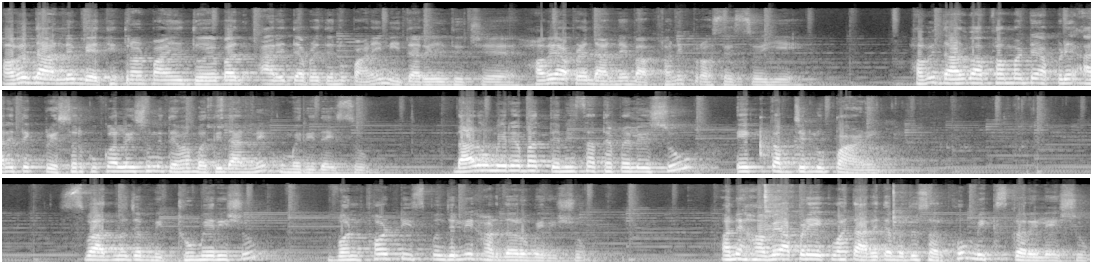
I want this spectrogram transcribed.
હવે દાળને બેથી ત્રણ પાણી ધોયા બાદ આ રીતે આપણે તેનું પાણી નિતારી લીધું છે. હવે આપણે દાળને બાફવાની પ્રોસેસ જોઈએ. હવે દાળ બાફવા માટે આપણે આ રીતે એક પ્રેશર કુકર લઈશું ને તેમાં બધી દાળને ઉમેરી દઈશું. દાળ ઉમેર્યા બાદ તેની સાથે આપણે લઈશું એક કપ જેટલું પાણી. સ્વાદ મુજબ મીઠું ઉમેરીશું વન ફોર ટીસ્પૂન જેટલી હળદર ઉમેરીશું. અને હવે આપણે એક વખત આ રીતે બધું સરખું મિક્સ કરી લઈશું.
